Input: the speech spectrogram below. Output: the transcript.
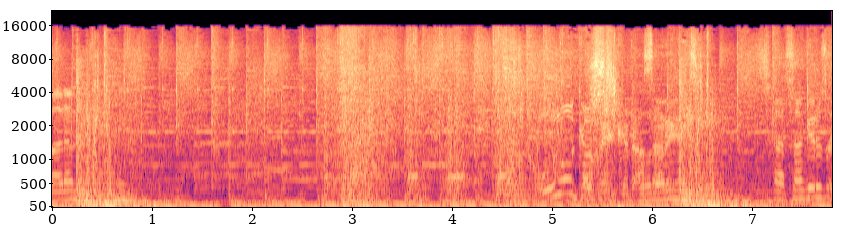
まらぬお任せくだされ。捧げるぜ。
